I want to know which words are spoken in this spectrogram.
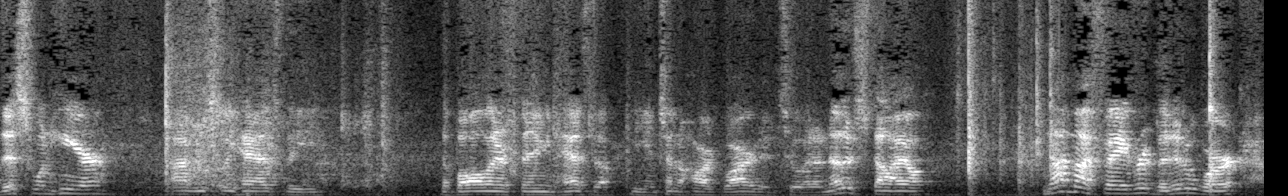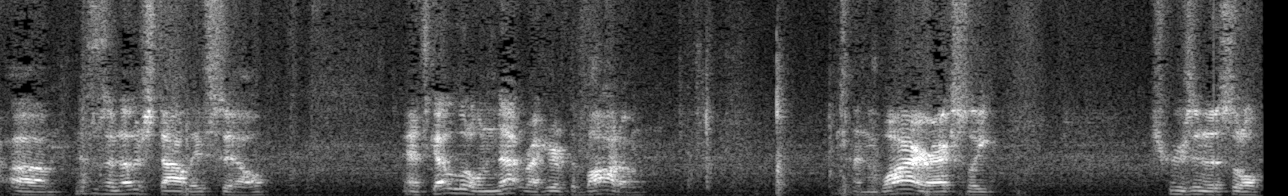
this one here obviously has the the ball and everything and has the, the antenna hardwired into it. Another style, not my favorite, but it'll work. Um, this is another style they sell. And it's got a little nut right here at the bottom. And the wire actually screws into this little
